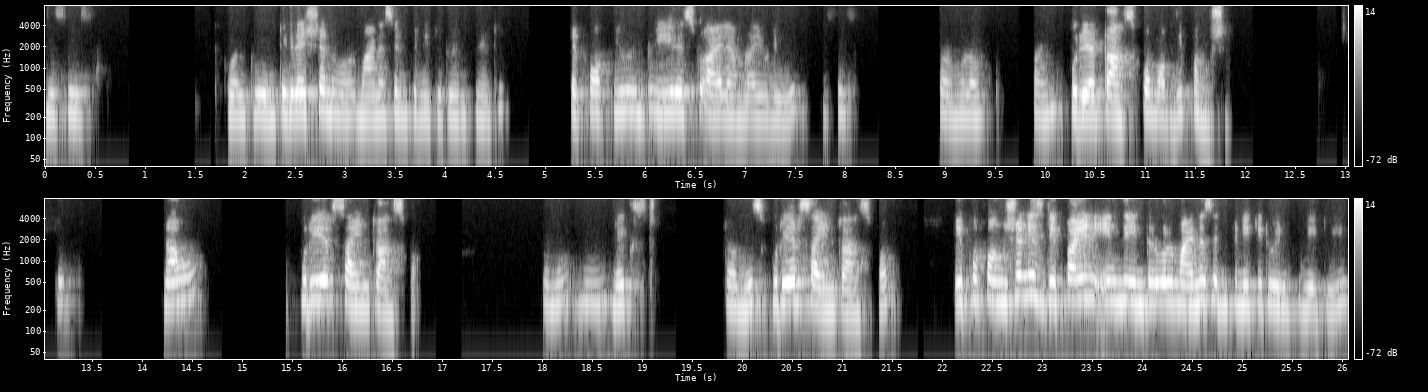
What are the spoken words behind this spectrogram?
This is equal to integration or minus infinity to infinity. F of u into e raised to i lambda u du. This is formula of find Fourier transform of the function. Okay. Now, Fourier sine transform. Next term is Fourier sine transform. If a function is defined in the interval minus infinity to infinity,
